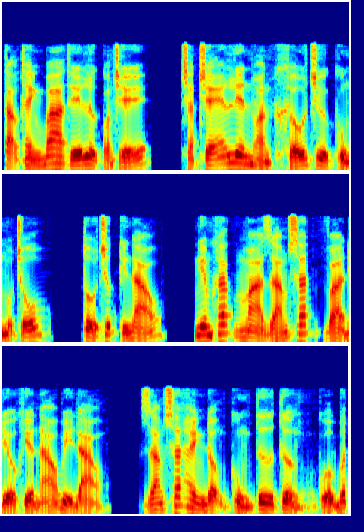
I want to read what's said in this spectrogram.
tạo thành ba thế lực quản chế, chặt chẽ liên hoàn khấu trừ cùng một chỗ, tổ chức kín đáo, nghiêm khắc mà giám sát và điều khiển áo bị đảo, giám sát hành động cùng tư tưởng của bất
